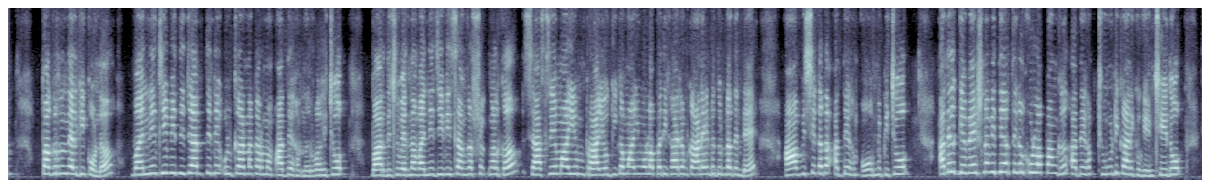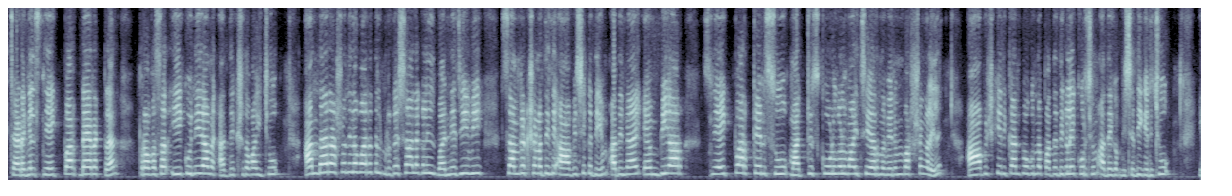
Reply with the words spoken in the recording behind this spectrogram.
പകർന്നു നൽകിക്കൊണ്ട് വന്യജീവി ദിജാനത്തിന്റെ ഉദ്ഘാടന കർമ്മം അദ്ദേഹം നിർവഹിച്ചു. വർദ്ധിച്ചു വരുന്ന വന്യജീവി സംഘർഷങ്ങൾക്ക് ശാസ്ത്രീയമായും പ്രായോഗികമായുമുള്ള പരിഹാരം കാണേണ്ടതുണ്ടതിന്റെ ആവശ്യകത അദ്ദേഹം ഓർമ്മിപ്പിച്ചു. അതിൽ ഗവേഷണ വിദ്യാർത്ഥികൾക്കുള്ള പങ്ക് അദ്ദേഹം ചൂണ്ടിക്കാണിക്കുകയും ചെയ്തു. ചടങ്ങിൽ snake park director professor E Kunhiraman അധ്യക്ഷത വഹിച്ചു. അന്താരാഷ്ട്ര നിലവാരത്തിൽ മൃഗശാലകളിൽ വന്യജീവി സംരക്ഷണത്തിന്റെ ആവശ്യകതയും അതിനായി M snake park and zoo മറ്റു സ്കൂളുകളുമായി ചേർന്ന് വരും വർഷങ്ങളിൽ ആവിഷ്കരിക്കാൻ പോകുന്ന പദ്ധതികളെക്കുറിച്ചും അദ്ദേഹം വിശദീകരിച്ചു.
